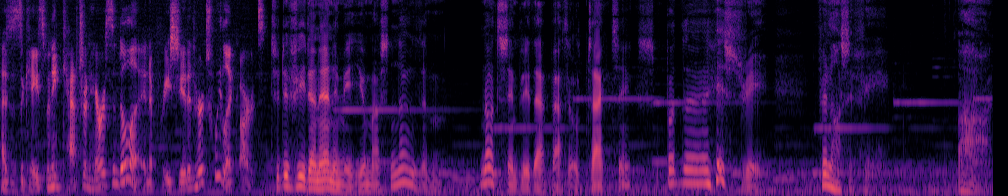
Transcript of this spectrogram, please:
as is the case when he captured Hera Syndulla and appreciated her Twi'lek art. To defeat an enemy, you must know them. Not simply their battle tactics, but their history, philosophy, art.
